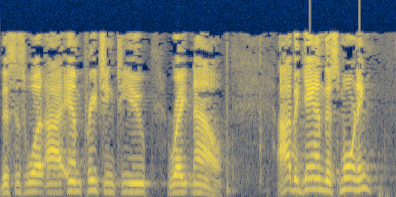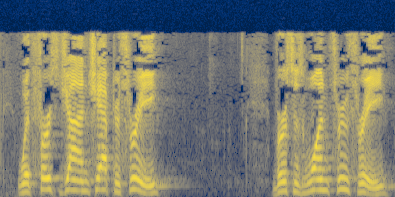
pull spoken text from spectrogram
This is what I am preaching to you right now. I began this morning with 1 John chapter 3, verses 1 through 3,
